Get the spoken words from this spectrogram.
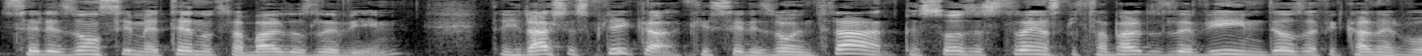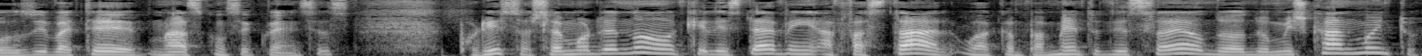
se eles vão se meter no trabalho dos Levim. Então, Hirash explica que se eles vão entrar, pessoas estranhas para o trabalho dos Levim, Deus vai ficar nervoso e vai ter más consequências. Por isso, Hashem ordenou que eles devem afastar o acampamento de Israel do, do Mishkan muito,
